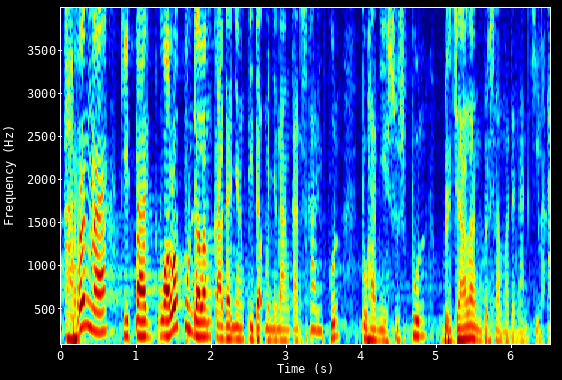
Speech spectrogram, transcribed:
karena kita walaupun dalam keadaan yang tidak menyenangkan sekalipun. Tuhan Yesus pun berjalan bersama dengan kita.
